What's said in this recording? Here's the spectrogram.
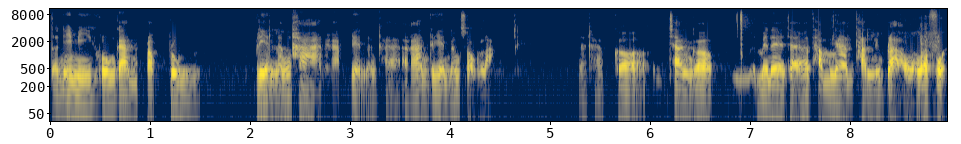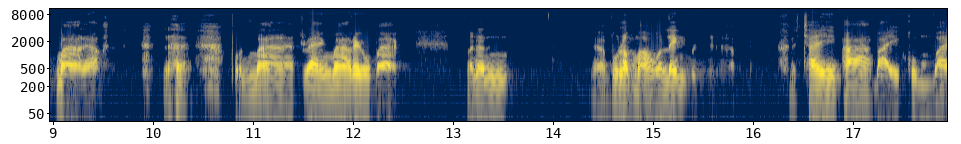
ตอนนี้มีโครงการปรับปรุงเปลี่ยนหลังคานะครับ เปลี่ยนหลังคาอาคารเรียนทั้งสองหลัง นะครับ ก็ช่างก็ไม่แน่ใจว่าทำงานทันหรือเปล่า เพราะว่าฝนมาแล้วฝนมาแรงมาเร็วมาก เพราะนั้นผู้รับเหมาก็เร่งมือนะครับ ใช้ผ้าใบคลุมไว้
